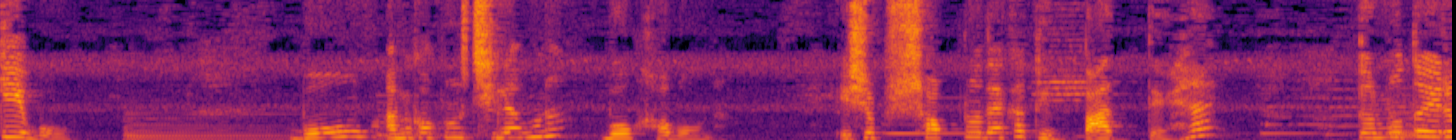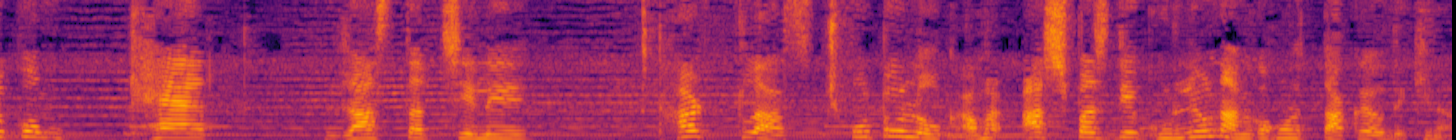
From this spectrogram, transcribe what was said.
কে বউ? বউ আমি কখনো ছিলাম না বউ হব না। এসব স্বপ্ন দেখা তুই বাদ দে হ্যাঁ? তোর মতো এরকম খ্যাত রাস্তার ছেলে থার্ড ক্লাস ছোট লোক আমার আশপাশ দিয়ে ঘুরলেও না আমি কখনো তাকায়ও দেখি না।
